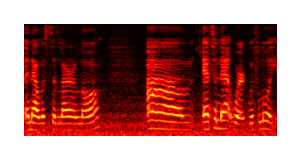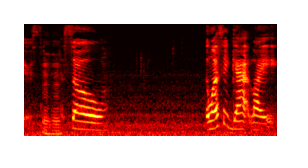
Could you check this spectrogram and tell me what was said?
and that was to learn law, um, and to network with lawyers. hmm So once it got like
